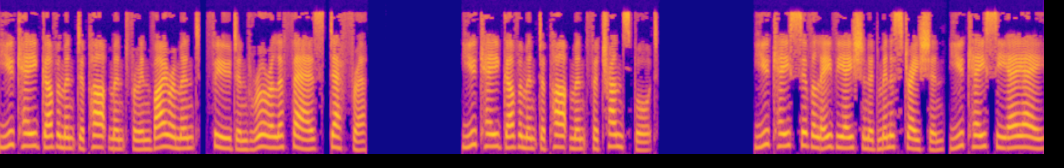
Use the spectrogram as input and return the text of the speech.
UK Government Department for Environment, Food and Rural Affairs DEFRA. UK Government Department for Transport UK Civil Aviation Administration UKCAA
